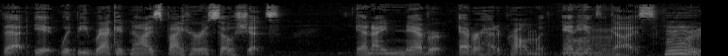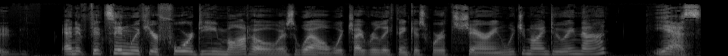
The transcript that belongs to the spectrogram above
that it would be recognized by her associates. And I never, ever had a problem with any of the guys. Hmm. Right. And it fits in with your 4D motto as well, which I really think is worth sharing. Would you mind doing that? Yes,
